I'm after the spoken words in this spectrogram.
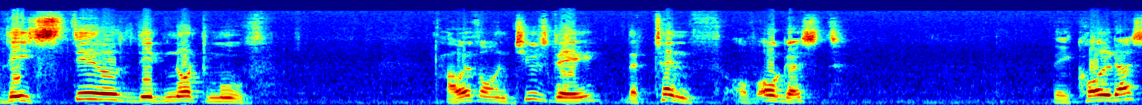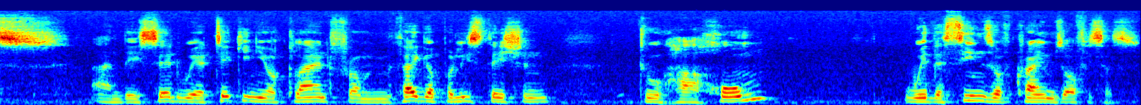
They still did not move. However, on Tuesday, the 10th of August, they called us and they said, We are taking your client from Thaiga police station to her home with the scenes of crimes officers.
